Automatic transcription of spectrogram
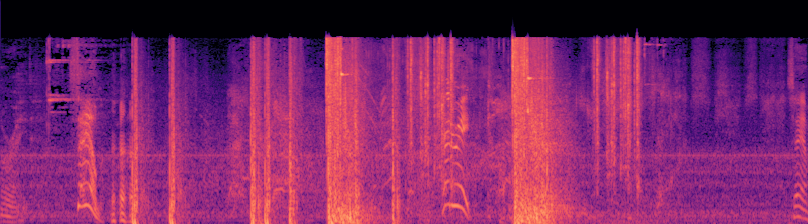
All right. Sam! Henry! Sam,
